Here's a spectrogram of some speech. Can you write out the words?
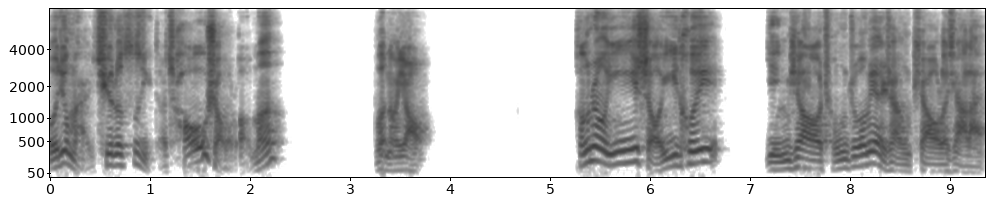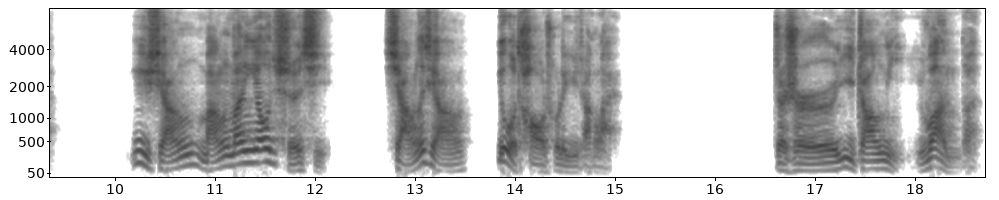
不就买去了自己的抄手了吗？不能要。彭寿仪手一推。银票从桌面上飘了下来，玉祥忙弯腰拾起，想了想，又掏出了一张来。这是一张一万的，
